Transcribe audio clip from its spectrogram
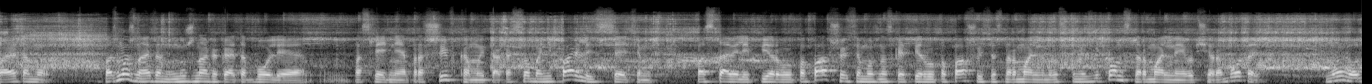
Поэтому, возможно, это нужна какая-то более последняя прошивка. Мы так особо не парились с этим. Поставили первую попавшуюся, можно сказать, первую попавшуюся с нормальным русским языком, с нормальной вообще работой. Ну вот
